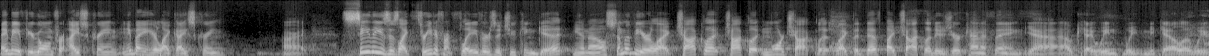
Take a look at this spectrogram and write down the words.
maybe if you're going for ice cream, anybody here like ice cream? All right. See these as like three different flavors that you can get, you know? Some of you are like chocolate, chocolate, and more chocolate. Like the death by chocolate is your kind of thing. Yeah, okay. We, we Michaela, we,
